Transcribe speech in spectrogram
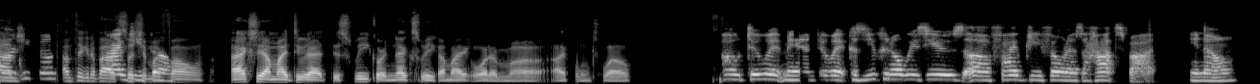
I'm- 4G phone. I'm thinking about 5G switching my phone. phone. Actually, I might do that this week or next week. I might order my uh, iPhone 12. Oh, do it, man, do it, because you can always use uh, a 5G phone as a hotspot. You know,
